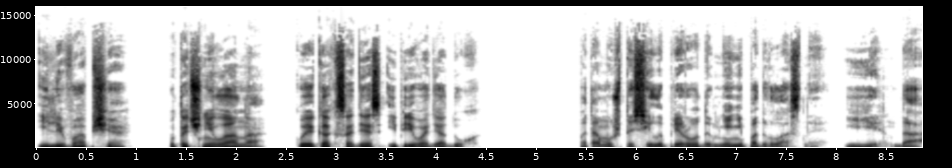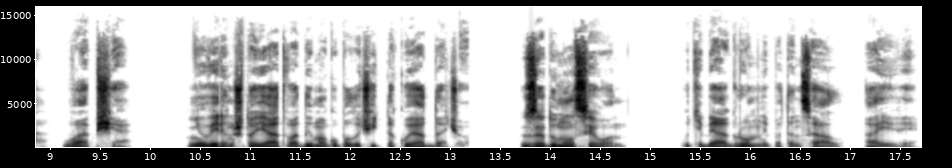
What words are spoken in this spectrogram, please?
или вообще?» — уточнила она, кое-как садясь и переводя дух. «Потому что силы природы мне не подвластны. И, да, вообще. Не уверен, что я от воды могу получить такую отдачу». Задумался он. «У тебя огромный потенциал, Айви.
